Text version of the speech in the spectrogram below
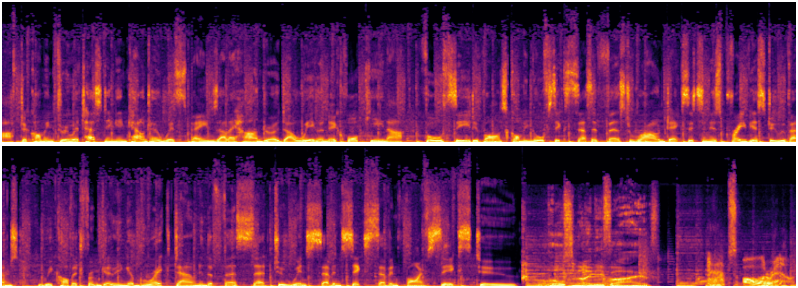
after coming through a testing encounter with Spain's Alejandro Davidovich Fokina. Fourth seed Evans coming off successive first round exits in his previous two events, recovered from going a breakdown in the first set to win 7 6 7 5 6 2. Pulse 95. Apps all around.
